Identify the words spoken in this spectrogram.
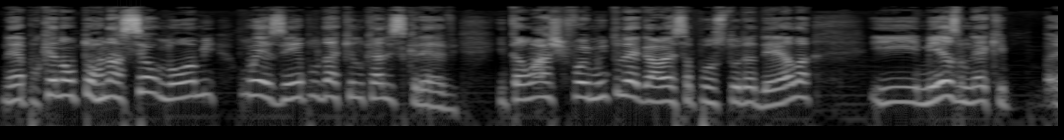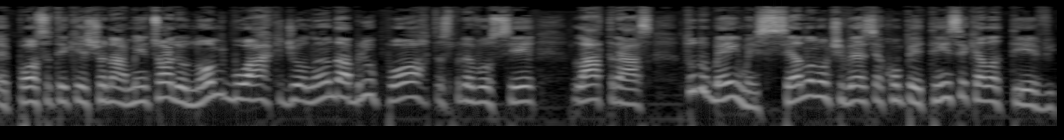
Né? Por que não tornar seu nome um exemplo daquilo que ela escreve? Então acho que foi muito legal essa postura dela e mesmo né, que é, possa ter questionamentos, olha, o nome Buarque de Holanda abriu portas para você lá atrás. Tudo bem, mas se ela não tivesse a competência que ela teve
